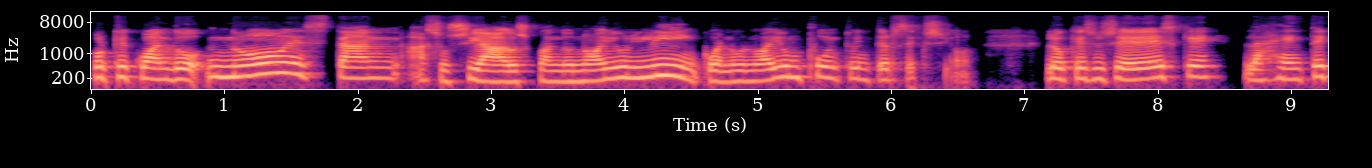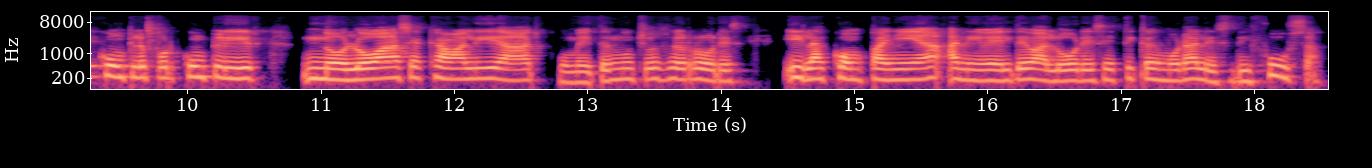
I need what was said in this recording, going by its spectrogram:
Porque cuando no están asociados, cuando no hay un link, cuando no hay un punto de intersección, lo que sucede es que la gente cumple por cumplir, no lo hace a cabalidad, cometen muchos errores y la compañía a nivel de valores, ética y morales difusa.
